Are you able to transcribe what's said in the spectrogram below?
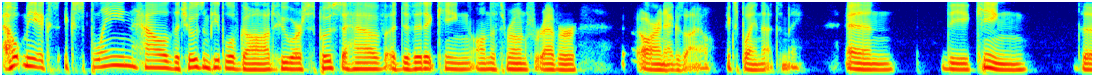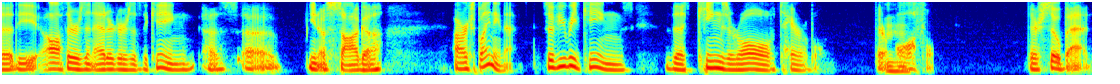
Help me ex- explain how the chosen people of God, who are supposed to have a Davidic king on the throne forever, are in exile. Explain that to me. And the king, the the authors and editors of the king, as uh, you know, saga, are explaining that. So if you read Kings, the kings are all terrible. They're Mhm. awful. They're so bad.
